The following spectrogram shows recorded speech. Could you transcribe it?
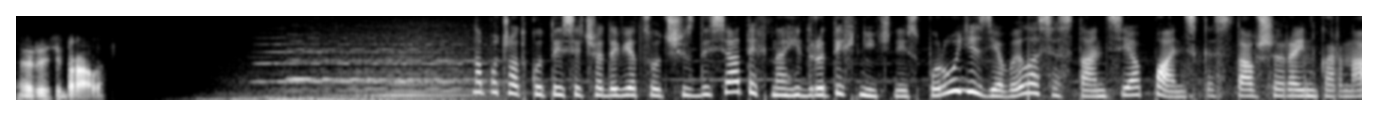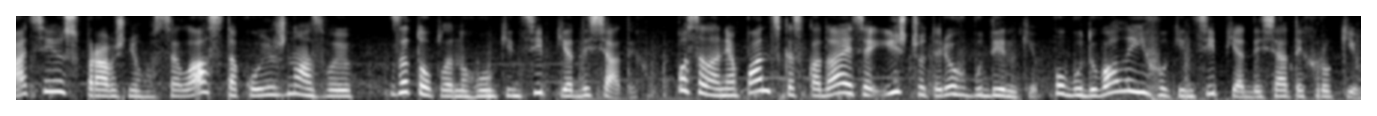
розібрали. На початку 1960-х на гідротехнічній споруді з'явилася станція Панське, ставши реінкарнацією справжнього села з такою ж назвою, затопленого у кінці 50-х. Поселення Панське складається із чотирьох будинків. Побудували їх у кінці 50-х років.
